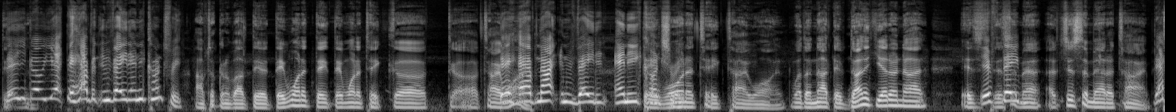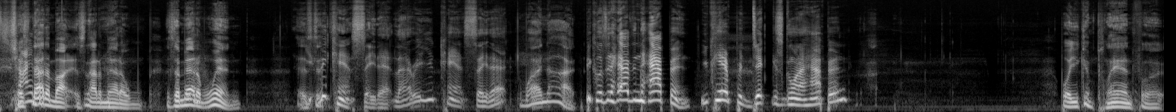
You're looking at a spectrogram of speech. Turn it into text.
There you go. Yet they haven't invaded any country. I'm talking about their. They want to. They they want to take uh, uh, Taiwan. They have not invaded any country. They want to take Taiwan. Whether or not they've done it yet or not, it's If just they- a matter. It's just a matter of time. That's China. It's not a matter. It's not a matter. It's a matter of when. It's we just- can't say that, Larry. You can't say that why not? because it hasn't happened. You can't predict it's going to happen. Well, you can plan for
